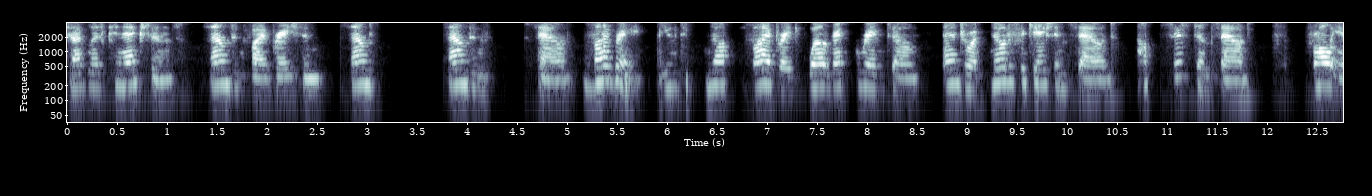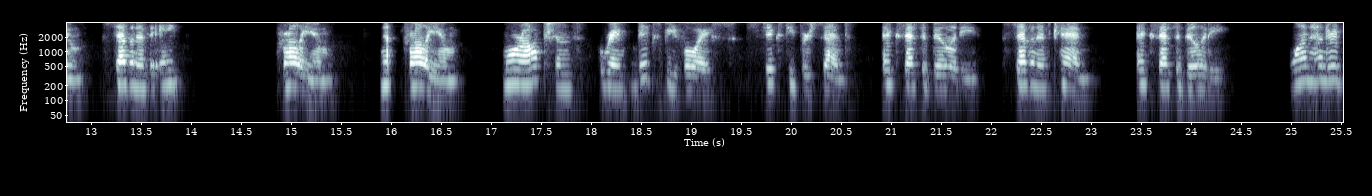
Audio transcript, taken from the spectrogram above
Douglas connections, sounds and vibration, sound, sounds and sound, vibrate, mute, not vibrate, well ring, ringtone, Android. Notification sound, system sound, volume, 7 of 8, volume, n- volume, more options, ring, Bixby voice, 60%, accessibility, 7 of 10, accessibility, 100%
